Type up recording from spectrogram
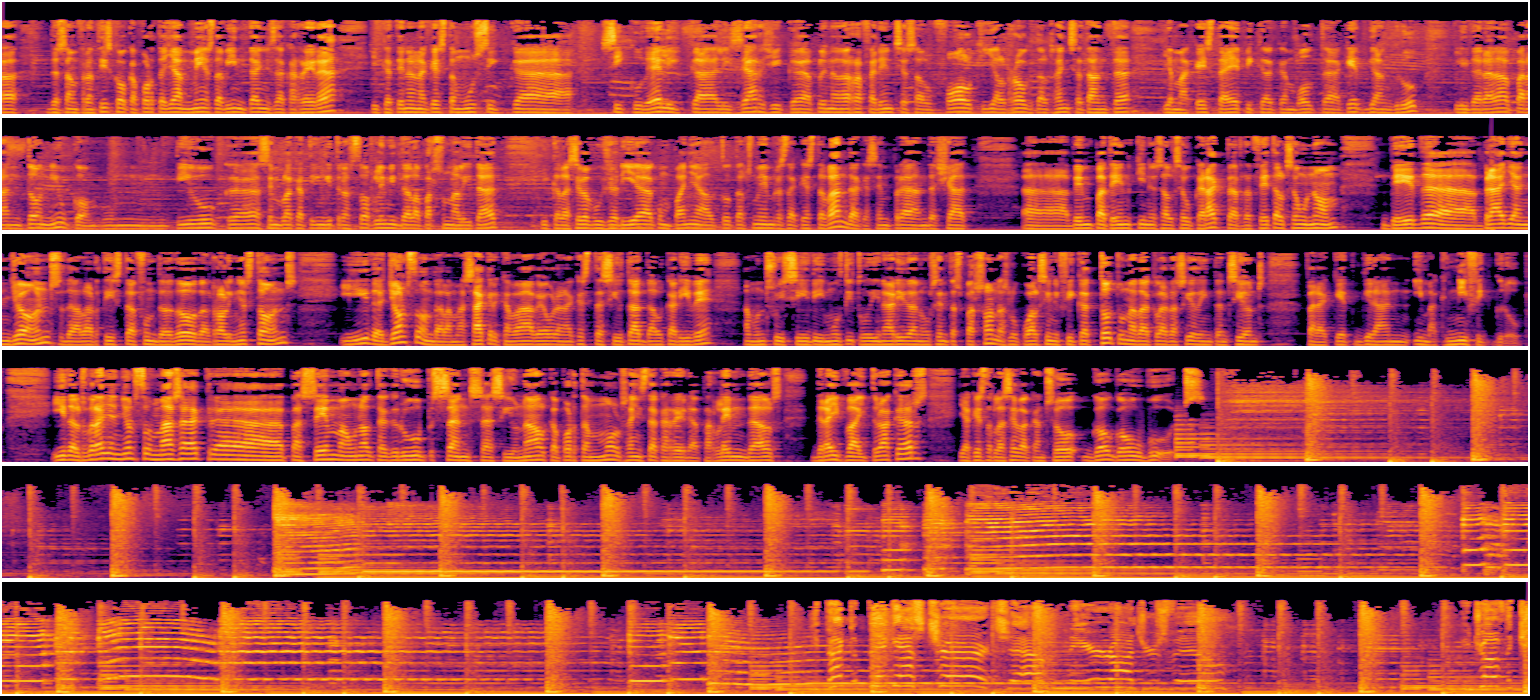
de San Francisco que porta ja més de 20 anys de carrera i que tenen aquesta música psicodèlica, lisèrgica, plena de referències al folk i al rock dels anys 70 i amb aquesta èpica que envolta aquest gran grup liderada per Anton Newcomb, un tio que sembla que tingui trastorn límit de la personalitat i que la seva bogeria acompanya a tots els membres d'aquesta banda, que sempre han deixat eh, ben patent quin és el seu caràcter. De fet, el seu nom ve de Brian Jones, de l'artista fundador dels Rolling Stones, i de Johnston, de la massacre que va veure en aquesta ciutat del Caribe amb un suïcidi multitudinari de 900 persones, el qual significa tota una declaració d'intencions per a aquest gran i magnífic grup. I dels Brian Johnston Massacre passem a un altre grup sensacional que porta molts anys de carrera. Parlem dels Drive-By Truckers i aquesta és la seva cançó Go Go Boots. He drove the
